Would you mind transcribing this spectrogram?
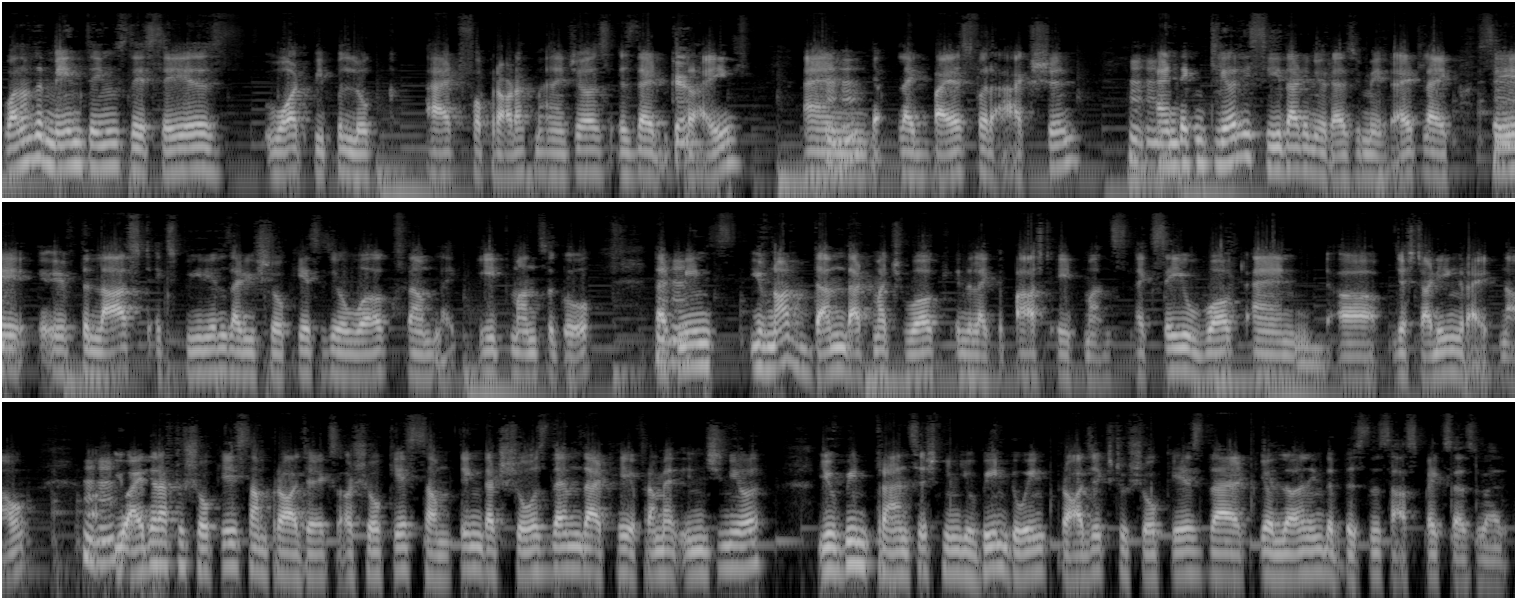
one of the main things they say is what people look at for product managers is that okay. drive and mm-hmm. like bias for action. Mm-hmm. And they can clearly see that in your resume, right? Like, say, mm-hmm. if the last experience that you showcase is your work from like eight months ago, that Mhm. means you've not done that much work in the, like the past eight months like say you worked and uh, you're studying right now uh, Mhm. you either have to showcase some projects or showcase something that shows them that hey from an engineer you've been transitioning you've been doing projects to showcase that you're learning the business aspects as well.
